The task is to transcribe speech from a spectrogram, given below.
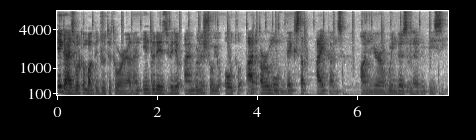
Hey guys, welcome back to Drew Tutorial and in today's video I'm going to show you how to add or remove desktop icons on your Windows 11 PC.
